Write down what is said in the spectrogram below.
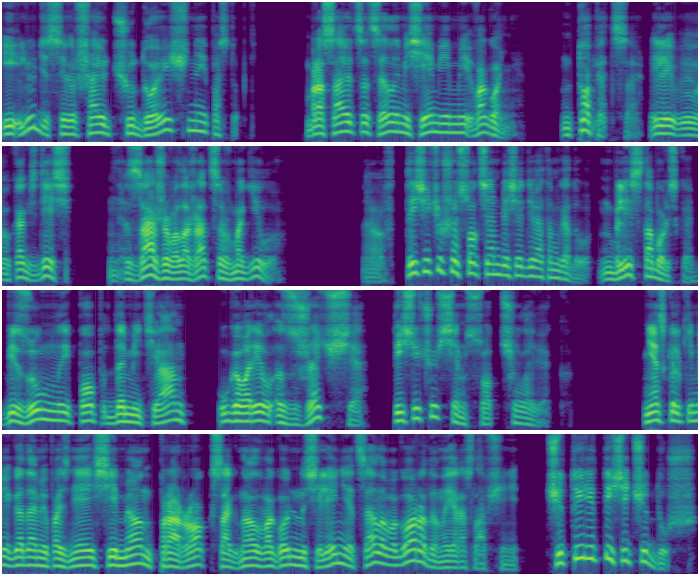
И люди совершают чудовищные поступки. Бросаются целыми семьями в огонь. Топятся. Или, э, как здесь, заживо ложатся в могилу. В 1679 году, близ Тобольска, безумный поп Домитиан уговорил сжечься 1700 человек. Несколькими годами позднее Семен, пророк, согнал в огонь население целого города на Ярославщине. Четыре тысячи душ.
